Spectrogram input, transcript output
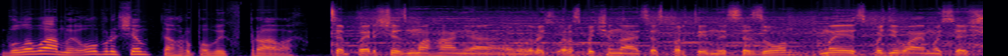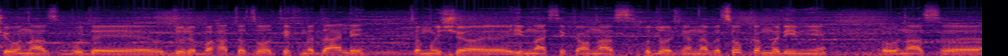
булавами, обручем та групових вправах. Це перші змагання, розпочинається спортивний сезон. Ми сподіваємося, що у нас буде дуже багато золотих медалей, тому що гімнастика у нас художня на високому рівні. У нас е,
